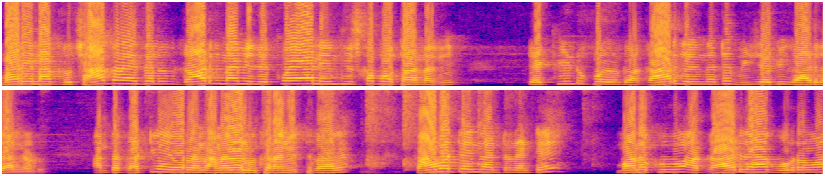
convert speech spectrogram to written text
మరి నాకు చేతనైతే తెలియదు లేదు. గాడిద నా మీద ఎక్కువయా? నేను తీసుకుపోతా అన్నది. ఎక్కిండు పోయిండు ఆ గాడిద ఏంటంటే బీజేపీ గాడిద అన్నాడు. అంత గట్టిగా ఎవరైనా అనగలుగుతారా మిత్రులారా కాబట్టి ఏంటంటానంటే మనకు ఆ గాడిద గుర్రమా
